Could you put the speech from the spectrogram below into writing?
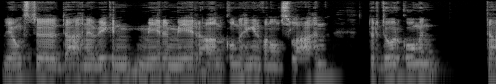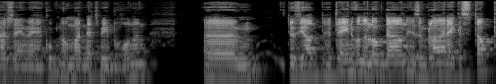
de jongste dagen en weken meer en meer aankondigingen van ontslagen erdoor komen. Daar zijn we eigenlijk ook nog maar net mee begonnen. Um, dus ja, het einde van de lockdown is een belangrijke stap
